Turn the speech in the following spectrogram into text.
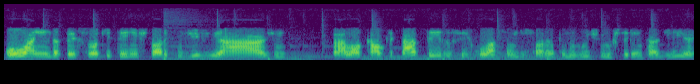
ou ainda pessoa que tem histórico de viagem para local que está tendo circulação de sarampo nos últimos 30 dias,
